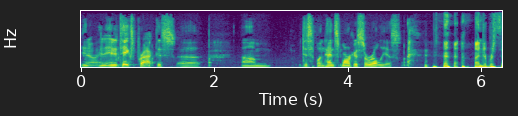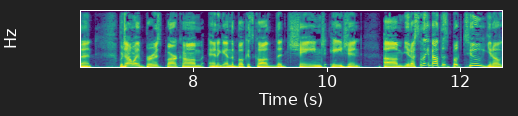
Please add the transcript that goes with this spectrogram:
you know and, and it takes practice uh, um, discipline hence marcus aurelius Hundred percent. We're talking with Bruce Barcomb, and again, the book is called The Change Agent. Um, you know something about this book too. You know,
